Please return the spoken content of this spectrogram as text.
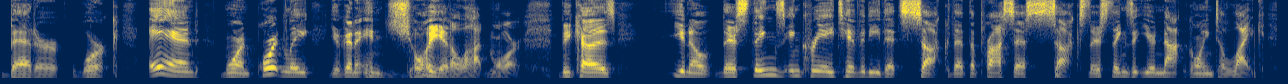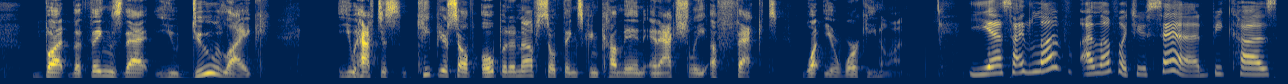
better work. And more importantly you're going to enjoy it a lot more. Because you know there's things in creativity that suck that the process sucks. There's things that you're not going to like. But the things that you do like you have to keep yourself open enough so things can come in and actually affect what you're working on. Yes, I love I love what you said because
